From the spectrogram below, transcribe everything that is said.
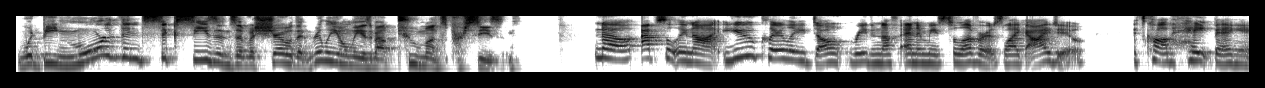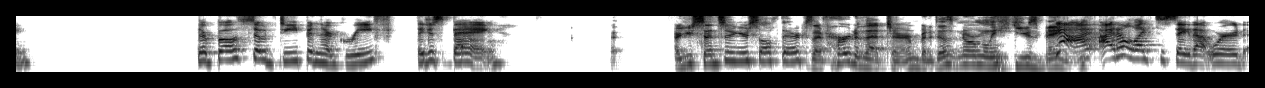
would be more than six seasons of a show that really only is about two months per season. No, absolutely not. You clearly don't read enough enemies to lovers like I do. It's called hate banging. They're both so deep in their grief, they just bang. Are you censoring yourself there? Because I've heard of that term, but it doesn't normally use banging. Yeah, I, I don't like to say that word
